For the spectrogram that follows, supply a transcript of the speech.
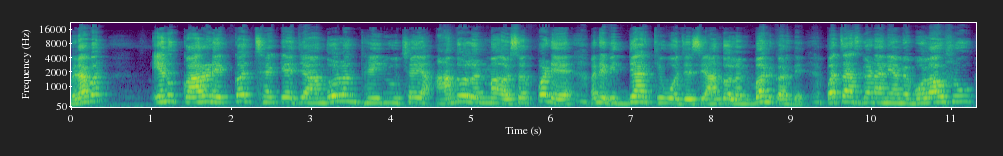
બરાબર? એનું કારણ એક જ છે કે જે આંદોલન થઈ રહ્યું છે આંદોલનમાં અસર પડે અને વિદ્યાર્થીઓ જે છે આંદોલન બંધ કરી દે. પચાસ ગણાને અમે બોલાવશું.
